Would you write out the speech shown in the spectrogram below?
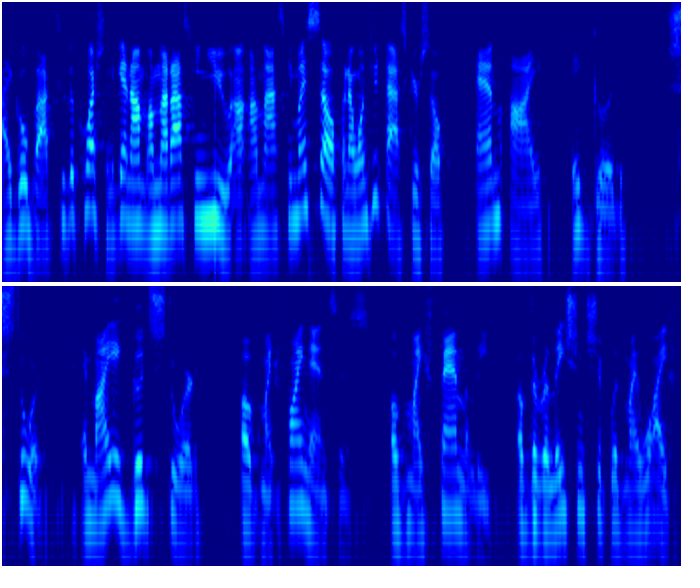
I go back to the question. Again, I'm, I'm not asking you, I, I'm asking myself, and I want you to ask yourself Am I a good steward? Am I a good steward of my finances, of my family, of the relationship with my wife,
